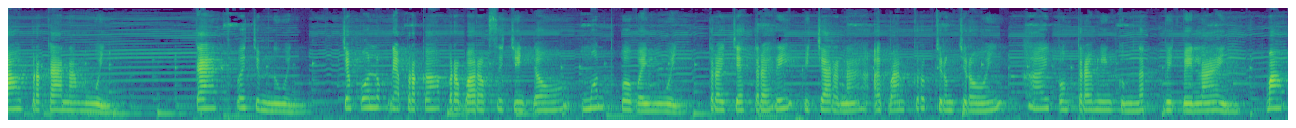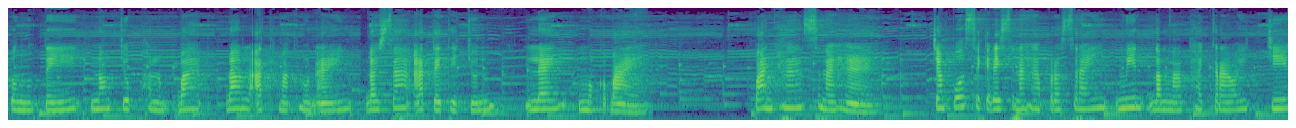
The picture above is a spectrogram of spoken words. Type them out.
ដោយប្រការណាមួយ ការធ្វើចំនួន ចំពោះលោកអ្នកប្រកបប្របារកស៊ីជីងដូមុនធ្វើអ្វីមួយត្រូវចេះត្រេះរិះពិចារណាឲ្យបានគ្រប់ជ្រុងជ្រោយហើយពុំត្រូវមានគំនិតវិចវេលាយបើពុំនោះទេនាំជួបផលលំបាកដល់អាត្មាខ្លួនឯងដោយសារអតិថិជនលែងមកក្បែរបញ្ហាស្នេហាចំពោះសេចក្តីស្នេហាប្រុសស្រីមានដំណើរថយក្រោយជាង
